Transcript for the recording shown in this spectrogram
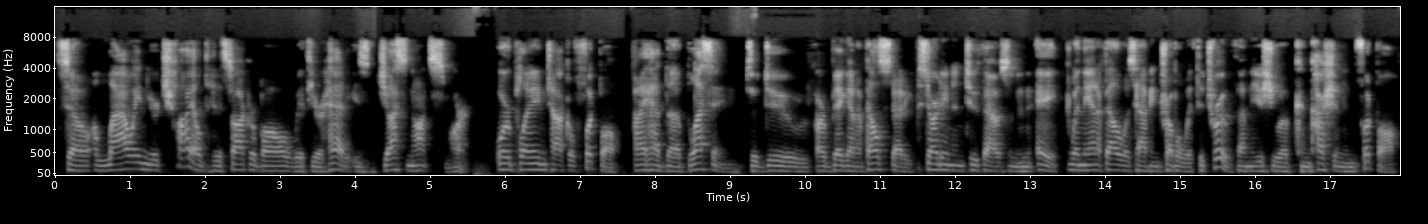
So allowing your child to hit a soccer ball with your head is just not smart. Or playing tackle football. I had the blessing to do our big NFL study starting in 2008 when the NFL was having trouble with the truth on the issue of concussion in football.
